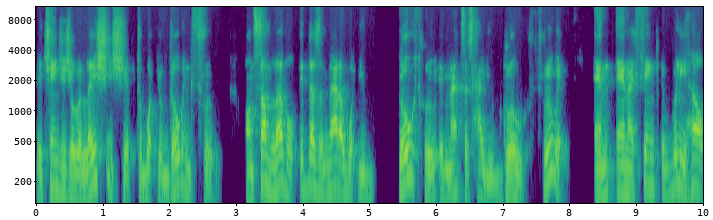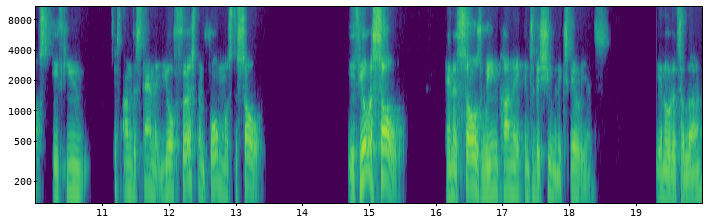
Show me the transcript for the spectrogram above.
it changes your relationship to what you're going through. On some level, it doesn't matter what you go through, it matters how you grow through it. And, and I think it really helps if you just understand that you're first and foremost a soul. If you're a soul and a soul's reincarnate into this human experience in order to learn,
